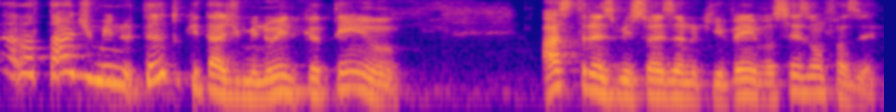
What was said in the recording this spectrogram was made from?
Ela tá diminuindo, tanto que tá diminuindo, que eu tenho. As transmissões ano que vem, vocês vão fazer.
